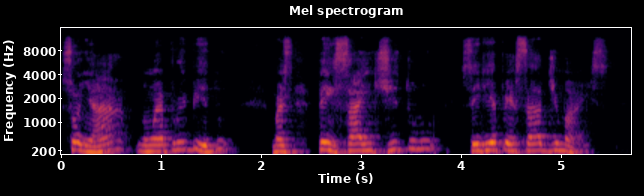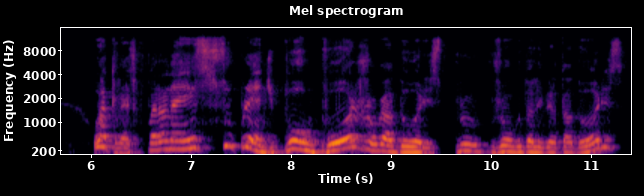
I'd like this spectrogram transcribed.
sonhar não é proibido, mas pensar em título seria pensar demais. O Atlético Paranaense surpreende, poupou jogadores para o jogo da Libertadores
